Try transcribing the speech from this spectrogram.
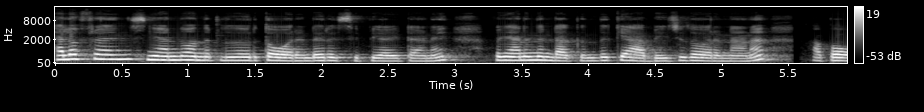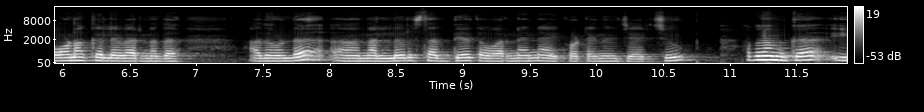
ഹലോ ഫ്രണ്ട്സ് ഞാനിന്ന് വന്നിട്ടുള്ളത് ഒരു തോരന്റെ റെസിപ്പി ആയിട്ടാണ്. അപ്പോൾ ഞാനിന്ന് ഉണ്ടാക്കുന്നത് ക്യാബേജ് തോരനാണ്. അപ്പോൾ ഓണമൊക്കെ അല്ലേ വരണത്. അതുകൊണ്ട് നല്ലൊരു സദ്യ തോരൻ തന്നെ ആയിക്കോട്ടെ എന്ന് വിചാരിച്ചു. അപ്പോൾ നമുക്ക് ഈ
